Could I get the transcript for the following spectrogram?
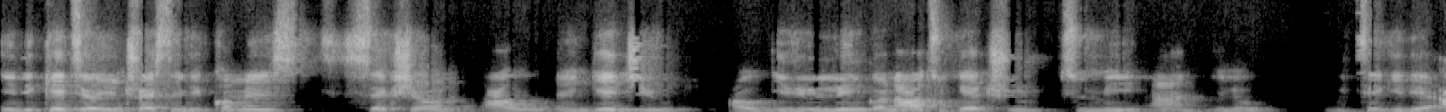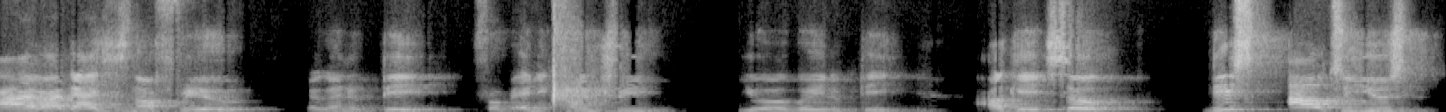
indicate your interest in the comments section. I will engage you. I will give you a link on how to get through to me and, you know, we take it there. However, guys, it's not free. Oh. You're going to pay from any country you are going to pay. Okay, so this how to use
